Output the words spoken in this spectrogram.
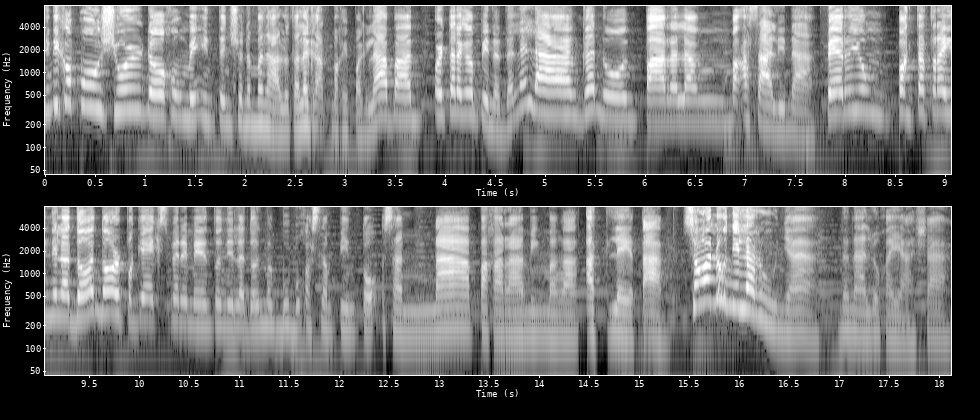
Hindi ko po sure, no, kung may intensyon na manalo talaga at makipaglaban or talagang pinadala lang, ganun, para lang makasali na. Pero yung pagtatry nila doon, no, or pag-eksperimento nila doon, magbubukas ng pinto sa napakaraming mga atleta. So anong nilaro niya? Nanalo kaya siya?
